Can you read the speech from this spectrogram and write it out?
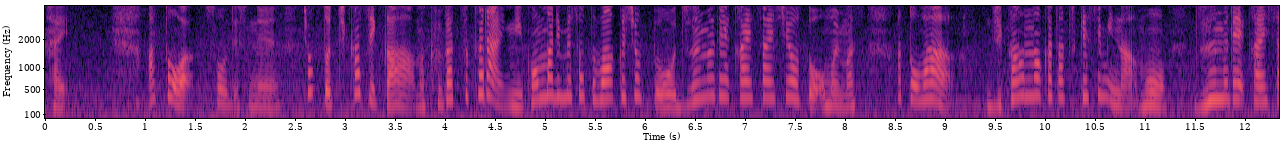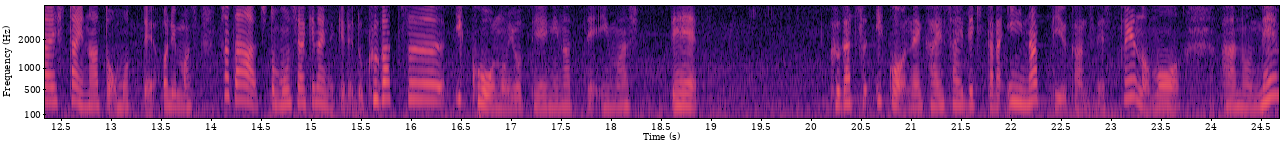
はい。あとはそうですねちょっと近々、まあ、9月くらいにこんまりメソッドワークショップを Zoom で開催しようと思います。あとは時間の片付けセミナーも Zoom で開催したいなと思っております。ただちょっと申し訳ないんだけれど9月以降の予定になっていまして9月以降ね開催できたらいいなっていう感じです。というのもあの年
